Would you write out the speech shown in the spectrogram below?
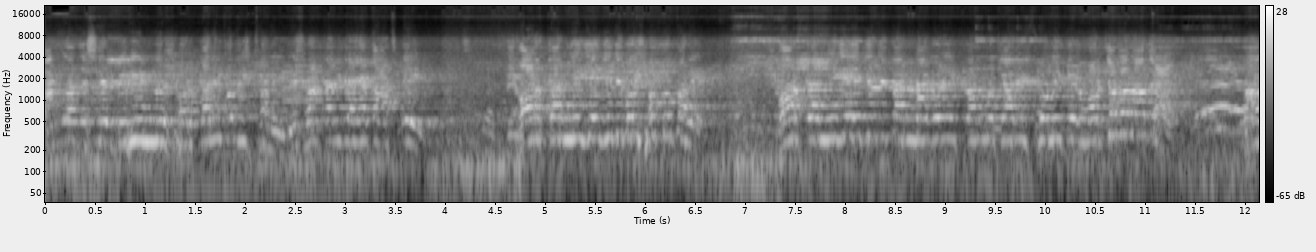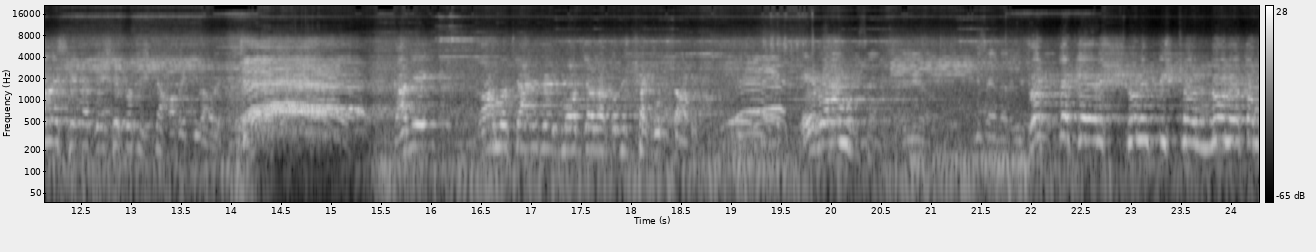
বাংলাদেশের বিভিন্ন সরকারি প্রতিষ্ঠানে, বেসরকারি জায়গাটা আছে। সরকার নিজে যদি বৈষম্য করে সরকার নিজেই যদি তার নাগরিক, কর্মচারী, শ্রমিকের মর্যাদা না দেয় তাহলে সেটা দেশে প্রতিষ্ঠা হবে কীভাবে? কাজেই কর্মচারীদের মর্যাদা প্রতিষ্ঠা করতে হবে। এবং প্রত্যেকের সুনির্দিষ্ট ন্যূনতম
